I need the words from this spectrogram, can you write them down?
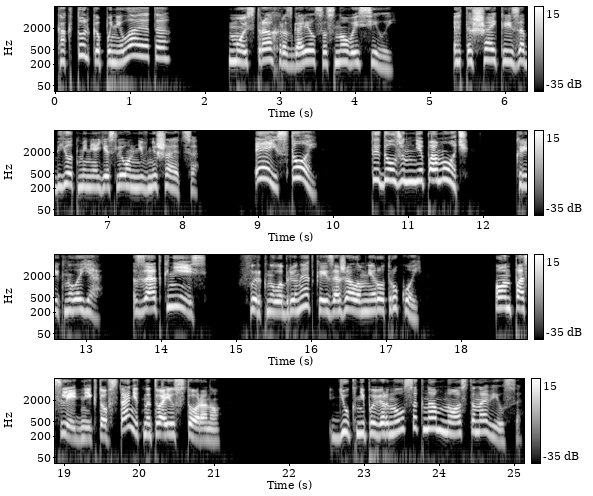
Как только поняла это, мой страх разгорелся с новой силой. Эта шайка изобьет меня, если он не вмешается. «Эй, стой! Ты должен мне помочь!» — крикнула я. «Заткнись!» — фыркнула брюнетка и зажала мне рот рукой. «Он последний, кто встанет на твою сторону!» Дюк не повернулся к нам, но остановился.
